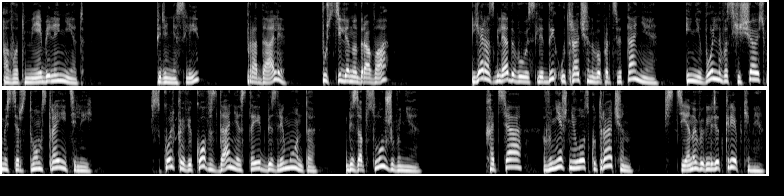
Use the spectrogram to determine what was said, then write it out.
А вот мебели нет — Перенесли? Продали? Пустили на дрова? Я разглядываю следы утраченного процветания и невольно восхищаюсь мастерством строителей. Сколько веков здание стоит без ремонта, без обслуживания. Хотя внешний лоск утрачен, стены выглядят крепкими.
